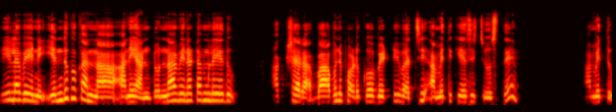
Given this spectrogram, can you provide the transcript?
నీలవేణి ఎందుకు కన్నా? అని అంటున్నా వినటం లేదు. అక్షర బాబుని పడుకోబెట్టి వచ్చి అమిత్ కేసి చూస్తే అమిత్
